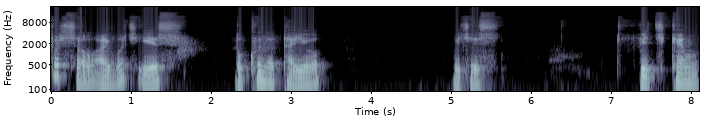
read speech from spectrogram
first show I watch is Boku no Taiyou which is which came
